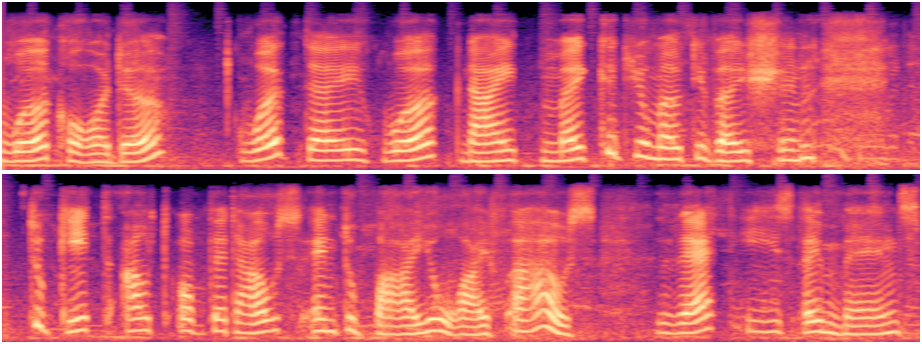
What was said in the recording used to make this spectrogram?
work harder, work day, work night, make it your motivation to get out of that house and to buy your wife a house? That is a man's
